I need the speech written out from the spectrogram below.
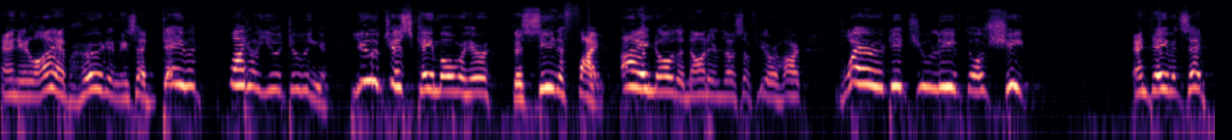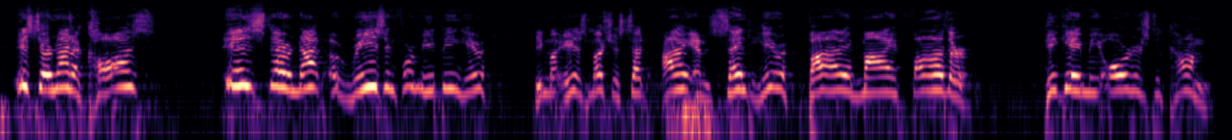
And Eliab heard him. He said, David, what are you doing here? You just came over here to see the fight. I know the naughtiness of your heart. Where did you leave those sheep? And David said, Is there not a cause? Is there not a reason for me being here? He, much as said, I am sent here by my father. He gave me orders to come.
